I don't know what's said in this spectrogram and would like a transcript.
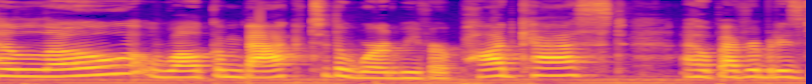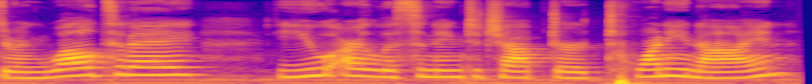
Hello, welcome back to the Word Weaver podcast. I hope everybody's doing well today. You are listening to chapter 29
